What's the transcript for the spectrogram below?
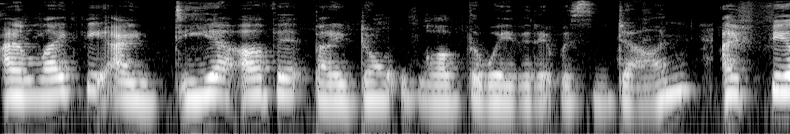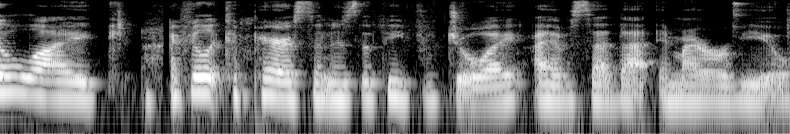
I like the idea of it, but I don't love the way that it was done. I feel like, I feel like comparison is the thief of joy. I have said that in my review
